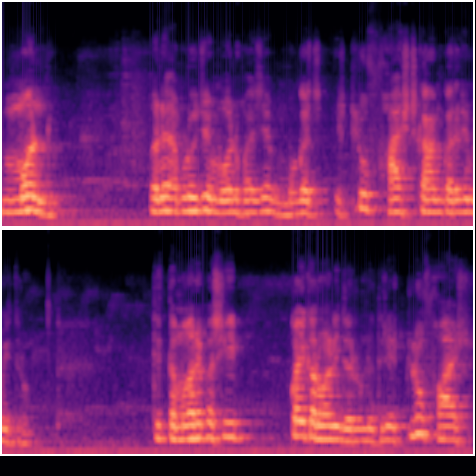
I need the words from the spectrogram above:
મન અને આપણું જે મન હોય છે, મગજ, એટલું ફાસ્ટ કામ કરે છે મિત્રો, કે તમારે પછી કંઈ કરવાની જરૂર નથી. એટલું ફાસ્ટ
